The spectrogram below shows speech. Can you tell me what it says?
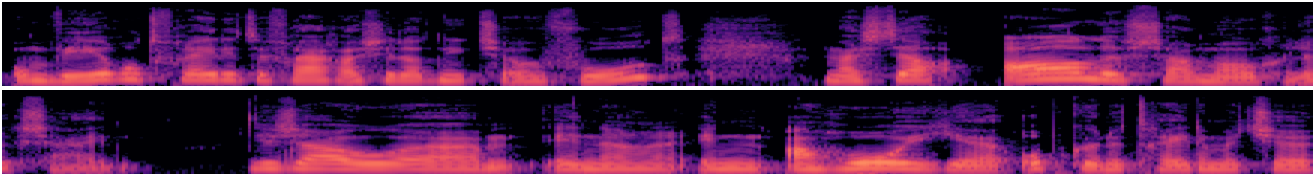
om wereldvrede te vragen als je dat niet zo voelt. Maar stel, alles zou mogelijk zijn. Je zou uh, in, uh, in Ahoy uh, op kunnen treden met, je,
